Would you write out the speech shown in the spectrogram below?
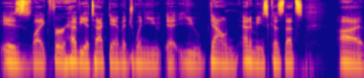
is like for heavy attack damage when you uh, you down enemies because that's uh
